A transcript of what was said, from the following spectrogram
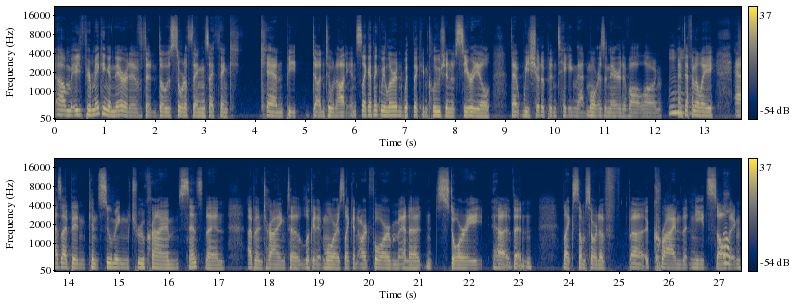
Um, if you're making a narrative, then those sort of things, I think, can be done to an audience. Like I think we learned with the conclusion of Serial that we should have been taking that more as a narrative all along. And definitely, as I've been consuming true crime since then, I've been trying to look at it more as like an art form and a story uh, than like some sort of uh, crime that needs solving. Well,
